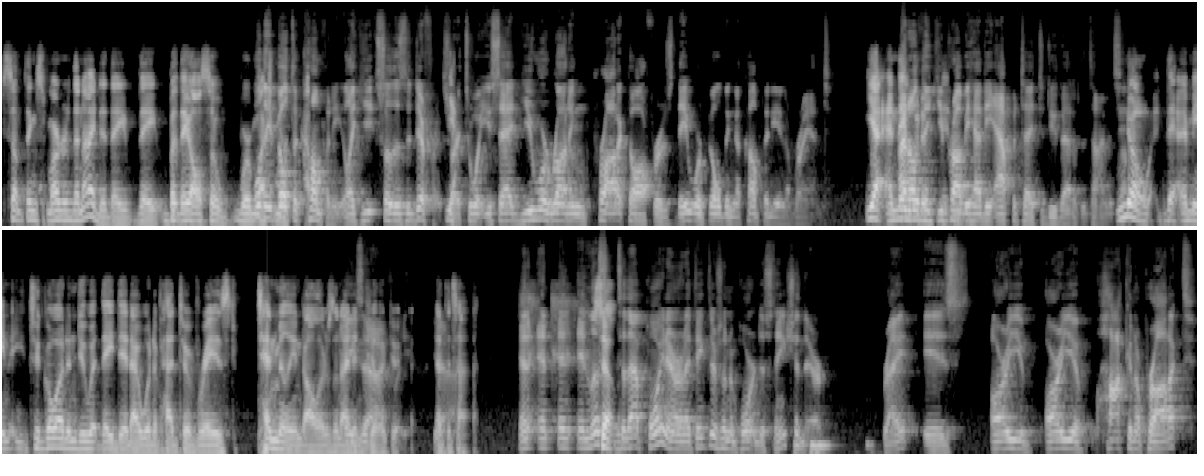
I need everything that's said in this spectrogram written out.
something smarter than i did they they but they also were Well, they built a company. Like you, so, there's a difference, Yeah. right? To what you said, you were running product offers. They were building a company and a brand. yeah and they I don't think you been- probably had the appetite to do that at the time. no they, i mean to go out and do what they did i would have had to have raised 10 million dollars and i didn't feel like doing it Yeah. at the time And and, and, and listen So- to that point, Aaron. I think there's an important distinction there, right? Is are you are you hawking a product?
